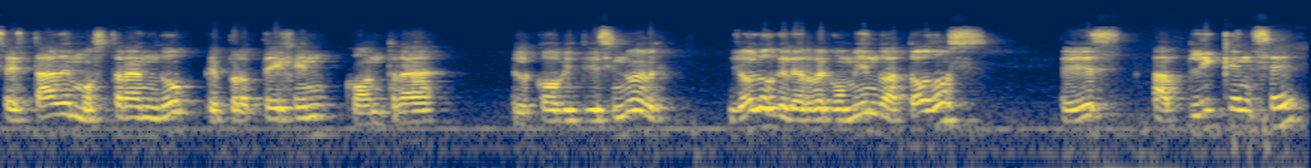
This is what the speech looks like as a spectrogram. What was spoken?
Se está demostrando que protegen contra el COVID-19. Yo lo que les recomiendo a todos es aplíquense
